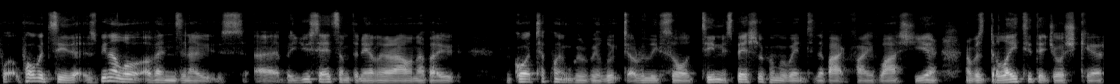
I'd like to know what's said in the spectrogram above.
What, what I would say that there's been a lot of ins and outs, uh, but you said something earlier, Alan, about we got to a point where we looked a really solid team, especially when we went to the back five last year. I was delighted that Josh Kerr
